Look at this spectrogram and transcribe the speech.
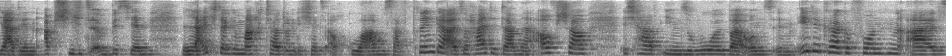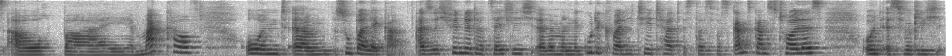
ja, den Abschied ein bisschen leichter gemacht hat und ich jetzt auch Guavensaft trinke. Also haltet da mal Aufschau. Ich habe ihn sowohl bei uns im Edeka gefunden als auch bei Marktkauf und ähm, super lecker. Also ich finde tatsächlich, äh, wenn man eine gute Qualität hat, ist das was ganz, ganz Tolles und ist wirklich,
